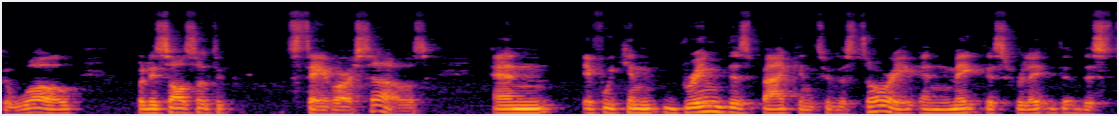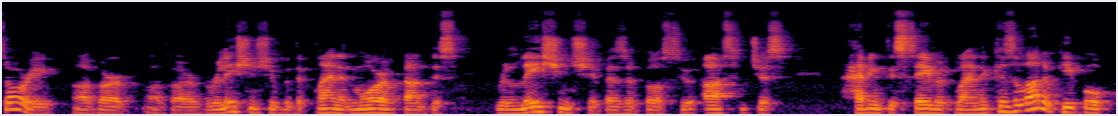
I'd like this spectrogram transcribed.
the world, but it's also to save ourselves. And if we can bring this back into the story and make this relate the story of our of our relationship with the planet more about this relationship as opposed to us just having to save a planet because a lot of people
